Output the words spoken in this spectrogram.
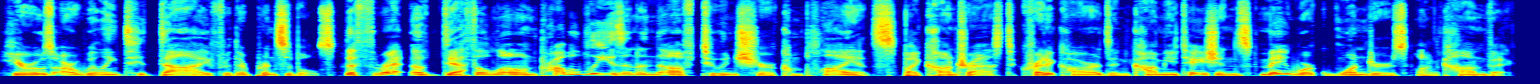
Heroes are willing to die for their principles. The threat of death alone probably isn't enough to ensure compliance. By contrast, credit cards and commutations may work wonders on convicts.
